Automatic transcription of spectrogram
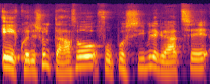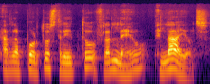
E quel risultato fu possibile grazie al rapporto stretto fra Leo e Lions.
